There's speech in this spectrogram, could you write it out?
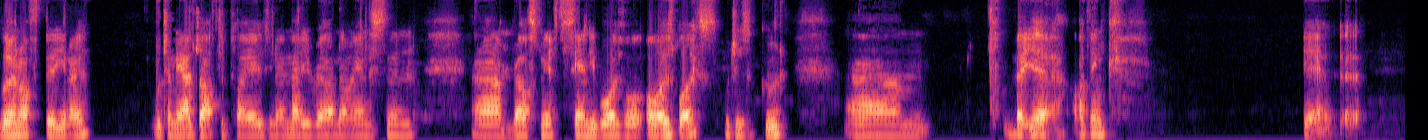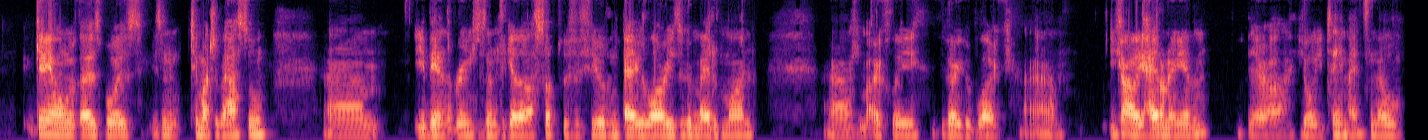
learn off the you know which are now drafted players. You know, Matty Rowell, Noah Anderson, um, Ralph Smith, Sandy Boys, all, all those blokes, which is good. Um, but yeah, I think yeah, uh, getting along with those boys isn't too much of a hassle. Um, you've been in the rooms with them together. I slept with a few of them. Bailey Laurie is a good mate of mine uh, from Oakleigh. Very good bloke. Um, you can't really hate on any of them. They're uh, all your teammates, and they're all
